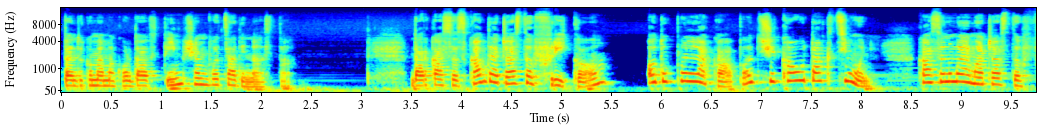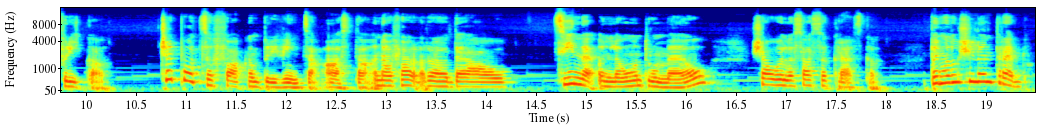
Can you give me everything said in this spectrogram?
Pentru că mi-am acordat timp și am învățat din asta. Dar ca să scap de această frică, o duc până la capăt și caut acțiuni, ca să nu mai am această frică. Ce pot să fac în privința asta, în afară de a o ține în lăuntru meu și a o lăsa să crească? Păi mă duc și îl întreb –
